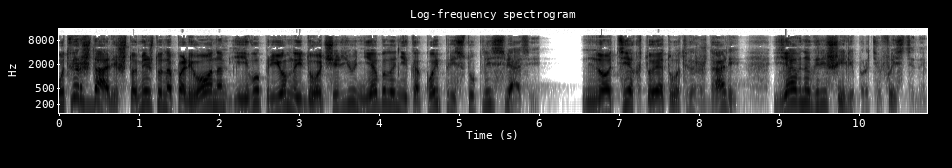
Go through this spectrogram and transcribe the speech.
утверждали, что между Наполеоном и его приемной дочерью не было никакой преступной связи. Но те, кто это утверждали, явно грешили против истины.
